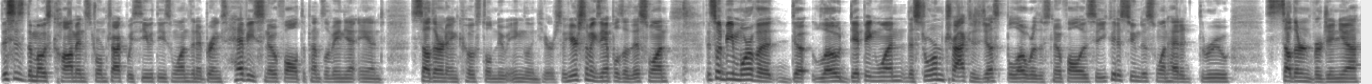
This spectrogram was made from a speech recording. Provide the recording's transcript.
This is the most common storm track we see with these ones and it brings heavy snowfall to Pennsylvania and southern and coastal New England here. So here's some examples of this one. This would be more of a low dipping one. The storm track is just below where the snowfall is, so you could assume this one headed through southern Virginia,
